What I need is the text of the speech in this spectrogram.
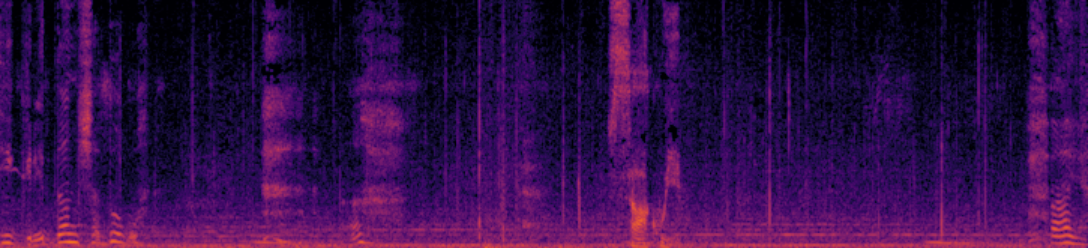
Tigre dança dobo. Sakui. Ai.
